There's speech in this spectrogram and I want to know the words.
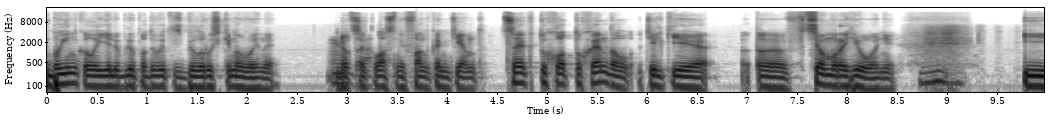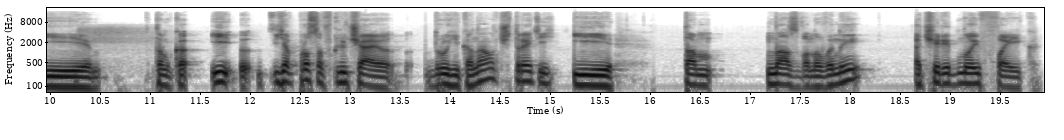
бо інколи я люблю подивитись білоруські новини. Бо Ну, це да. класний фан-контент. Це як Too Hot to Handle, тільки е, в цьому регіоні. І там і е, я просто включаю другий канал чи третій, і там назва новини очередной фейк.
